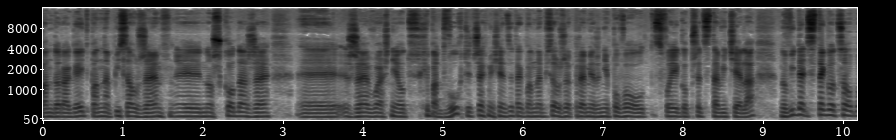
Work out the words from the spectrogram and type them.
Pandora Gate. Pan napisał, że e, no szkoda, że, e, że właśnie od chyba dwóch czy trzech miesięcy, tak pan napisał, że premier nie powołał swojego przedstawiciela. No widać z tego, co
